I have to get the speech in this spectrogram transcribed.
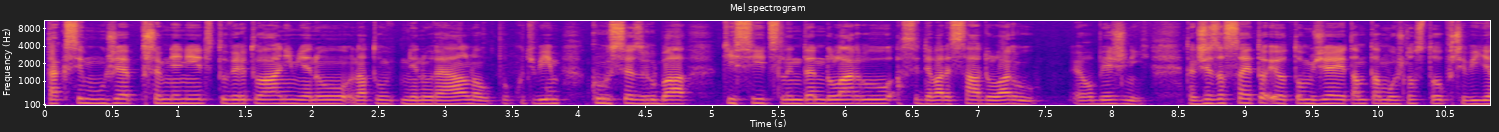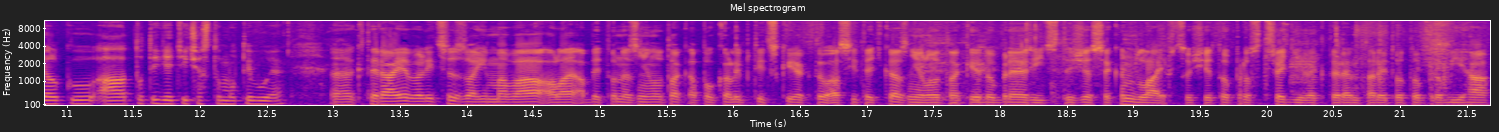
tak si může přeměnit tu virtuální měnu na tu měnu reálnou. Pokud vím, kurz je zhruba 1000 Linden dolarů, asi 90 dolarů jo, běžných. Takže zase je to i o tom, že je tam ta možnost toho přivídělku a to ty děti často motivuje. Eh, která je velice zajímavá, ale aby to neznělo tak apokalypticky, jak to asi teďka znělo, tak je dobré říct, že Second Life, což je to prostředí, ve kterém tady toto probíhá,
